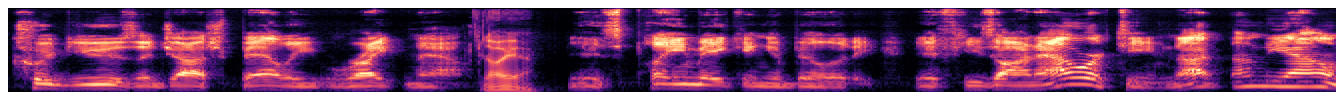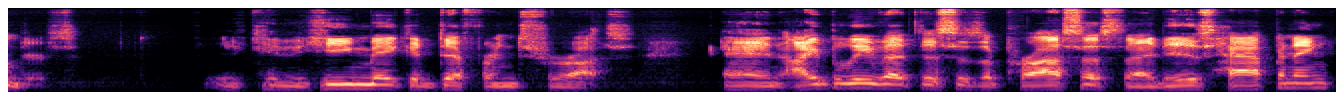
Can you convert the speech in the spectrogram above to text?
could use a Josh Bailey right now. Oh yeah, his playmaking ability. If he's on our team, not on the Islanders, can he make a difference for us? And I believe that this is a process that is happening.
